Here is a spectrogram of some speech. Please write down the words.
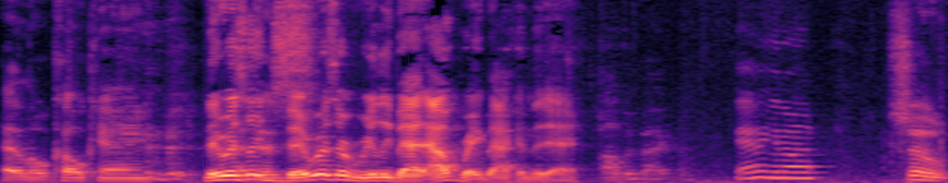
Had a little cocaine. There was like guess- there was a really bad outbreak back in the day. I'll be back. Yeah, you know, shoot.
